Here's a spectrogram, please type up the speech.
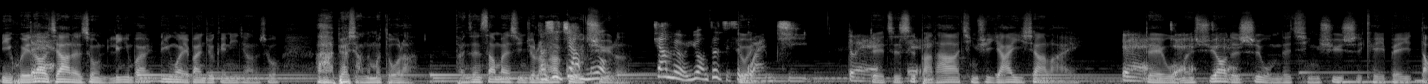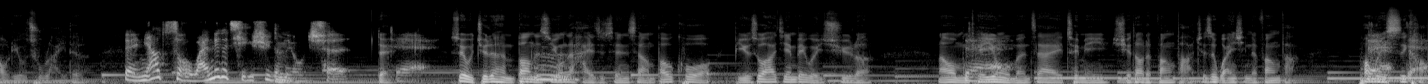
你回到家的时候，你另一半另外一半就跟你讲说，啊，不要想那么多了，反正上半身就让它过去了，这样没有用，这只是关机，对对，只是把他情绪压抑下来，对，对我们需要的是我们的情绪是可以被导流出来的，对，你要走完那个情绪的流程，对，所以我觉得很棒的是用在孩子身上，包括比如说他今天被委屈了。然后我们可以用我们在催眠学到的方法，就是完形的方法，换位思考，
